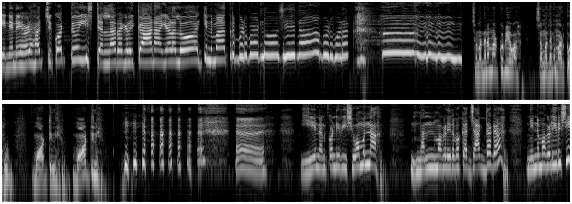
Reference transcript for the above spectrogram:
ಏನೇನೋ ಹೇಳಿ ಹಚ್ಚಿಕೊಟ್ಟು ಇಷ್ಟೆಲ್ಲ ರಗಳಿ ಕಾಣ ಹೇಳಲು, ಆಕಿನ ಮಾತ್ರ ಬಿಡಬೇಡ್ಲು ಸೀನಾ, ಬಿಡಬೇಡ. ಸಮಾಧಾನ ಮಾಡ್ಕೋ ಅವ್ವ ಸಮಾಧಾನ ಮಾಡ್ಕೋ. ಮಾಡ್ತೀನಿ ಮಾಡ್ತೀನಿ. ಏನು ಅನ್ಕೊಂಡಿರಿ ಶಿವಮ್ಮನ್ನ ನನ್ನ ಮಗಳಿರ್ಬೇಕ ಜಾಗದಾಗ, ನಿನ್ನ ಮಗಳಿರಿಸಿ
